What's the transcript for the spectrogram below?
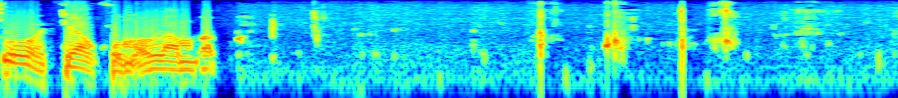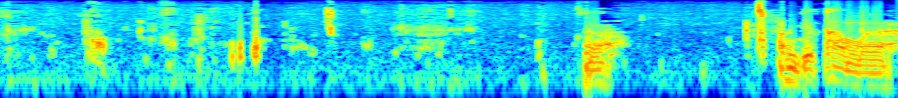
โอ้เจ้าขมเอาลำครับอะมันจะข้ามกันนะ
